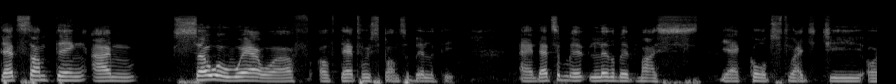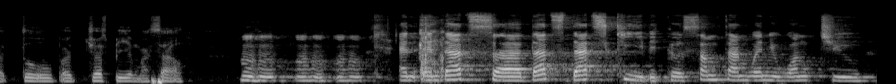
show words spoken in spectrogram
that's something I'm so aware of of that responsibility. And that's a bit, little bit my yeah called strategy or tool, but just being myself. Mm-hmm, mm-hmm, mm-hmm. And and that's uh, that's that's key because sometimes when you want to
